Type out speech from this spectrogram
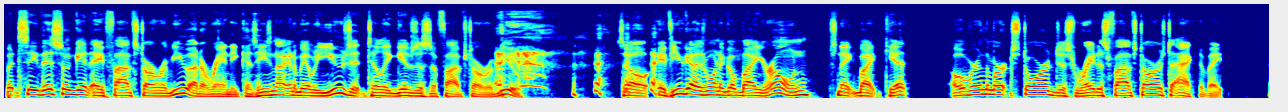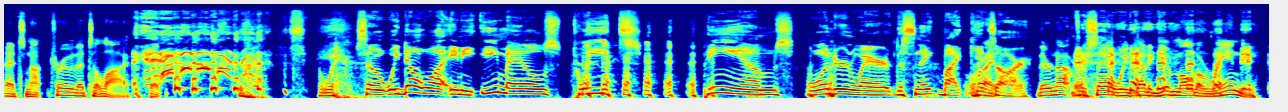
But see, this will get a five star review out of Randy because he's not going to be able to use it till he gives us a five star review. so if you guys want to go buy your own snake bite kit over in the merch store, just rate us five stars to activate. That's not true. That's a lie. But So we don't want any emails, tweets, PMs wondering where the snake bite kits right. are. They're not for sale. We've got to give them all to Randy.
